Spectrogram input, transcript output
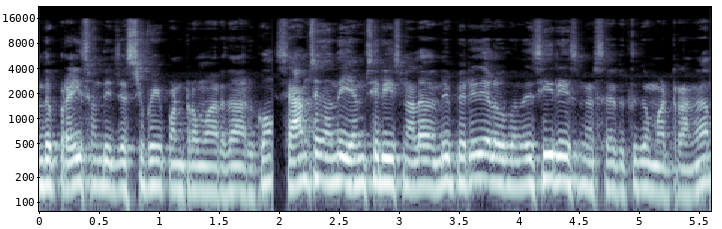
அந்த ப்ரைஸ் வந்து ஜஸ்டிஃபை பண்ணுற மாதிரி தான் இருக்கும். சாம்சங் வந்து எம் சீரிஸ்னால வந்து பெரிய அளவுக்கு வந்து சீரியஸ்னஸ் எடுத்துக்க மாட்டாங்க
